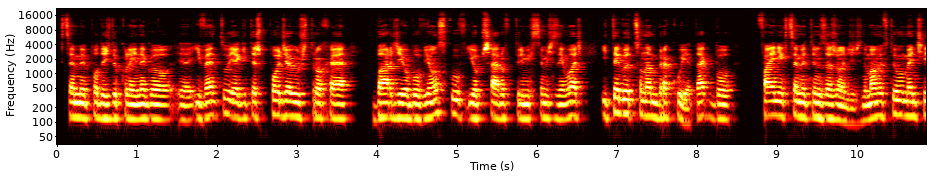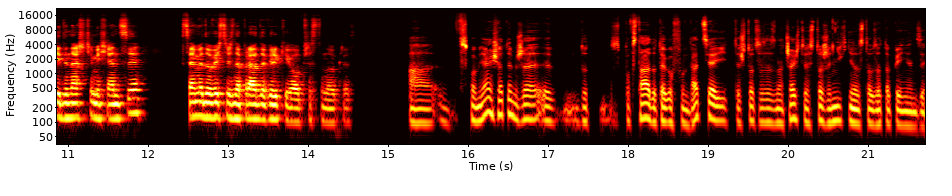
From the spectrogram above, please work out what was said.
chcemy podejść do kolejnego e, eventu, jak i też podział już trochę bardziej obowiązków i obszarów, którymi chcemy się zajmować i tego, co nam brakuje, tak? Bo fajnie chcemy tym zarządzić. No mamy w tym momencie 11 miesięcy, chcemy dowieść coś naprawdę wielkiego przez ten okres. A wspomniałeś o tym, że y, do, powstała do tego fundacja i też to, co zaznaczałeś, to jest to, że nikt nie dostał za to pieniędzy.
